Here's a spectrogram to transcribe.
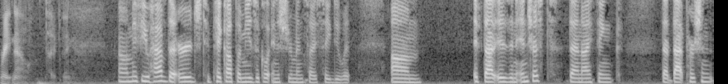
right now, type thing. Um, if you have the urge to pick up a musical instrument, I say do it. Um, if that is an interest, then I think that that person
